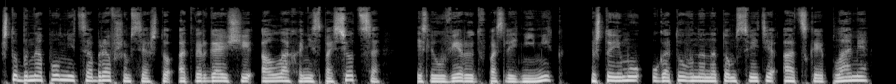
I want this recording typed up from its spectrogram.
Чтобы напомнить собравшимся, что отвергающий Аллаха не спасется, если уверует в последний миг, и что ему уготовано на том свете адское пламя,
